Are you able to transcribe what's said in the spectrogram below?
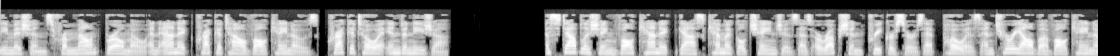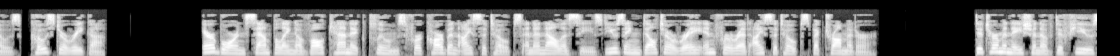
emissions from Mount Bromo and Anak Krakatau volcanoes, Krakatoa Indonesia. Establishing volcanic gas chemical changes as eruption precursors at Poas and Turrialba volcanoes, Costa Rica. Airborne sampling of volcanic plumes for carbon isotopes and analyses using delta-ray infrared isotope spectrometer. Determination of diffuse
